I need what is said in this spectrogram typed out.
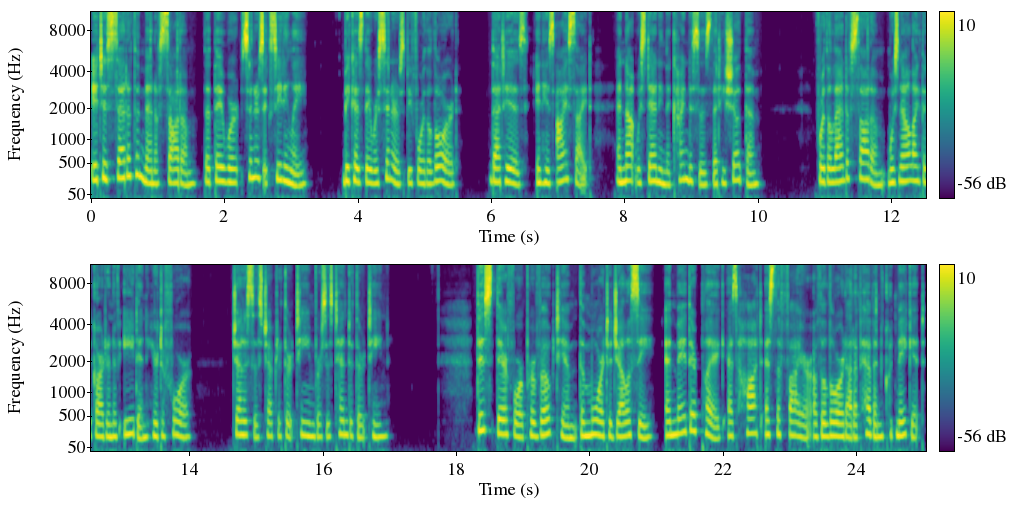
It is said of the men of Sodom that they were sinners exceedingly, because they were sinners before the Lord, that is, in his eyesight, and notwithstanding the kindnesses that he showed them. For the land of Sodom was now like the Garden of Eden heretofore. Genesis chapter 13, verses 10 to 13. This therefore provoked him the more to jealousy, and made their plague as hot as the fire of the Lord out of heaven could make it.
